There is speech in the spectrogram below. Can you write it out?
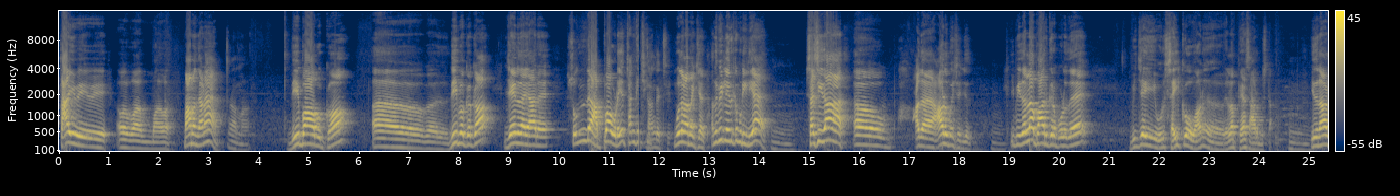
தாய் மாமன் தானே? ஆமா. தீபாவுக்கும் ஆஹ், தீபக்குக்கும் ஜெயலலிதா யாரு? சொந்த அப்பாவுடைய தங்கச்சி. தங்கச்சி. முதலமைச்சர். அந்த வீட்டில் இருக்க முடியலையே? சசி தான் ஆஹ், அதை ஆளுமை செஞ்சது. இப்போ இதெல்லாம் பார்க்கிற பொழுது விஜய் ஒரு சைக்கோவான்னு எல்லாம் பேச ஆரம்பிச்சிட்டான். இதனால்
